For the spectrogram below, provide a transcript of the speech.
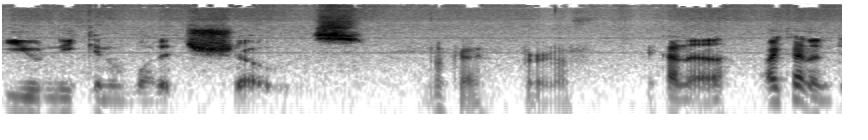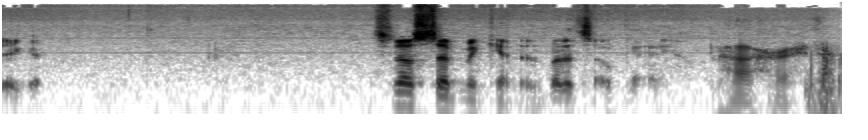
unique in what it shows. Okay, fair enough. I kind of, I kind of dig it. It's no Seb McKinnon, but it's okay. All right.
